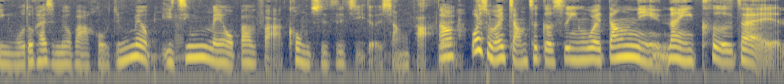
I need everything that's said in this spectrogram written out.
应，我都开始没有办法 hold，没有，已经没有办法控制自己的想法。然后为什么会讲这个？是因为当你那一刻在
